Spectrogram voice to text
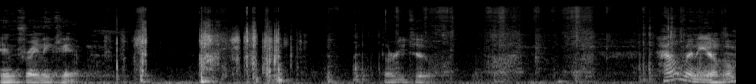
in training camp. 32. How many of them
